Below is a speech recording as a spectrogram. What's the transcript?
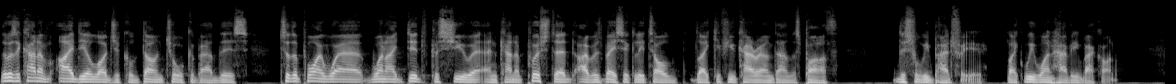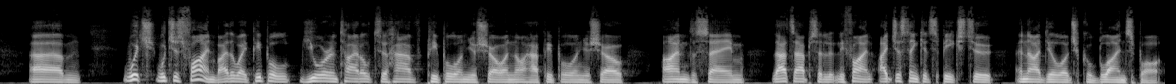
there was a kind of ideological don't talk about this to the point where when I did pursue it and kind of pushed it, I was basically told, like, if you carry on down this path, this will be bad for you. Like, we won't have you back on. Um, which which is fine. By the way, people you are entitled to have people on your show and not have people on your show. I'm the same. That's absolutely fine. I just think it speaks to an ideological blind spot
